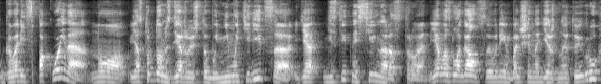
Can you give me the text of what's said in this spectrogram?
говорить спокойно, но я с трудом сдерживаюсь, чтобы не материться. Я действительно сильно расстроен. Я возлагал в свое время большие надежды на эту игру.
